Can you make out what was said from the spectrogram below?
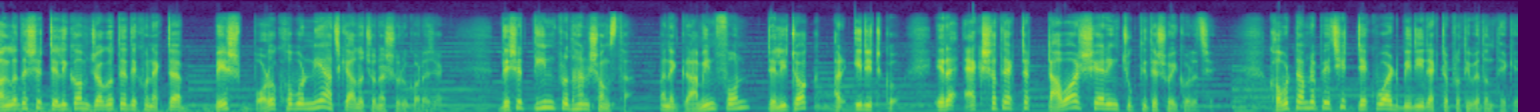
বাংলাদেশের টেলিকম জগতে দেখুন একটা বেশ বড় খবর নিয়ে আজকে আলোচনা শুরু করা যাক। দেশের তিন প্রধান সংস্থা মানে গ্রামীণ ফোন, টেলিটক আর ইডিটকো, এরা একসাথে একটা টাওয়ার শেয়ারিং চুক্তিতে সই করেছে। খবরটা আমরা পেয়েছি টেকওয়ার্ড বিডির একটা প্রতিবেদন থেকে।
